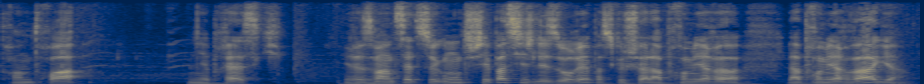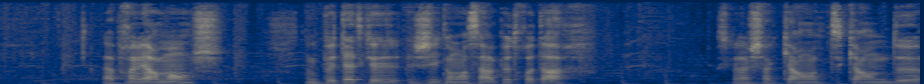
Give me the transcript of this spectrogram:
33. On y est presque. Il reste 27 secondes. Je sais pas si je les aurai parce que je suis à la première, euh, la première vague. La première manche. Donc peut-être que j'ai commencé un peu trop tard. Parce que là je suis à 40, 42.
